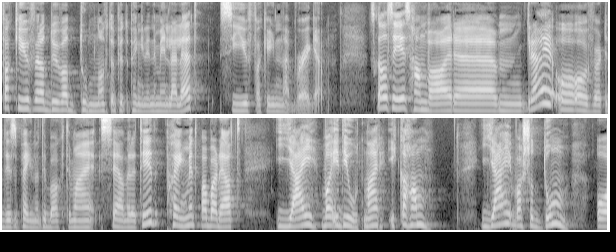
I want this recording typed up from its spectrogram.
Fuck you for at du var dum nok til å putte penger inn i min leilighet. See you fucking never again. Skal sies, han var eh, grei og overførte disse pengene tilbake til meg senere tid. Poenget mitt var bare det at jeg var idioten her, ikke han. Jeg var så dum å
